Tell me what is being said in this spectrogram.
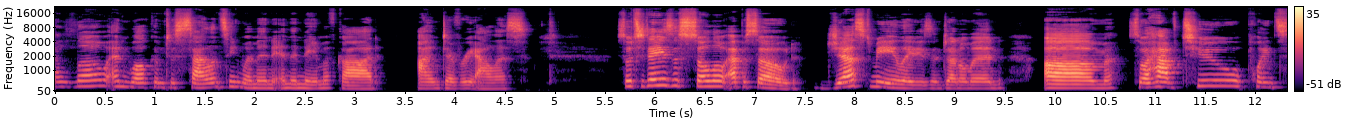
Hello and welcome to Silencing Women in the Name of God. I'm Devery Alice. So today is a solo episode, just me, ladies and gentlemen. Um, so I have two points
